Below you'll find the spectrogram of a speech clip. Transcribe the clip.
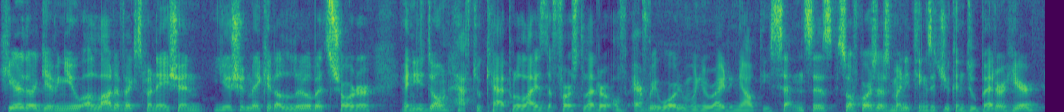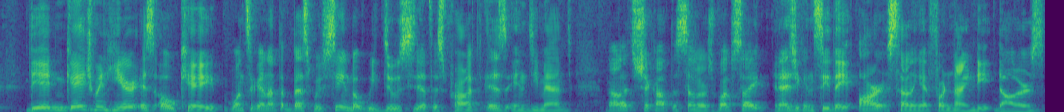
Here they're giving you a lot of explanation. You should make it a little bit shorter and you don't have to capitalize the first letter of every word when you're writing out these sentences. So of course, there's many things that you can do better here. The engagement here is okay. Once again, not the best we've seen, but we do see that this product is in demand. Now let's check out the seller's website. And as you can see, they are selling it for $90.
